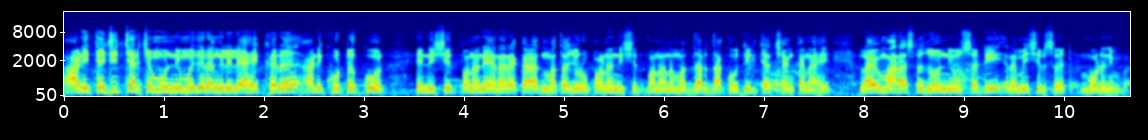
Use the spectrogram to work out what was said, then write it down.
आणि त्याची चर्चा मोर्निममध्ये रंगलेली आहे. खरं आणि खोटं कोण हे निश्चितपणाने येणाऱ्या काळात मताच्या रूपानं निश्चितपणानं मतदार दाखवतील त्यात शंका नाही. लाईव्ह महाराष्ट्र झोन न्यूजसाठी रमेश शिरसट मोडनिंबा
